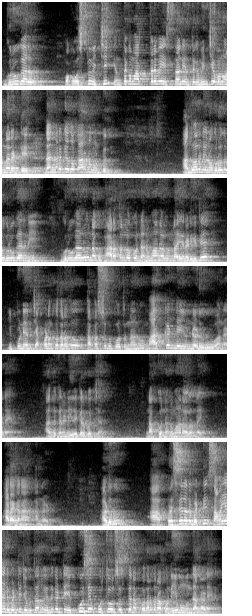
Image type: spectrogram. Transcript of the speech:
గురువుగారు ఒక వస్తువు ఇచ్చి ఇంతకు మాత్రమే ఇస్తాను ఇంతకు మించి ఇవ్వను అన్నారంటే దాని వెనక ఏదో కారణం ఉంటుంది. అందువల్ల నేను ఒక రోజున గురువుగారిని గురువుగారు నాకు భారతంలో కొన్ని అనుమానాలు ఉన్నాయి అని అడిగితే ఇప్పుడు నేను చెప్పడం కుదరదు తపస్సుకు పోతున్నాను మార్కండేయుణ్ణి అడుగు అన్నాడు ఆయన అందుకని నీ దగ్గరకు వచ్చాను. నాకు కొన్ని అనుమానాలు ఉన్నాయి అడగనా? అన్నాడు. అడుగు ఆ ప్రశ్నను బట్టి సమయాన్ని బట్టి చెబుతాను. ఎందుకంటే ఎక్కువసేపు కూర్చోవలసి వస్తే నాకు కుదరదు నాకు నియమం ఉంది అన్నాడు ఆయన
